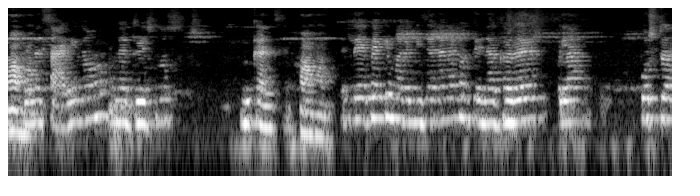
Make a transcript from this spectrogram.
હા. સાડીનો અને ડ્રેસનો દુકાન છે. હા હા. એટલે એ ભાઈ કે મારે બીજા ના કહું તેના ઘરે પેલા પોસ્ટર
